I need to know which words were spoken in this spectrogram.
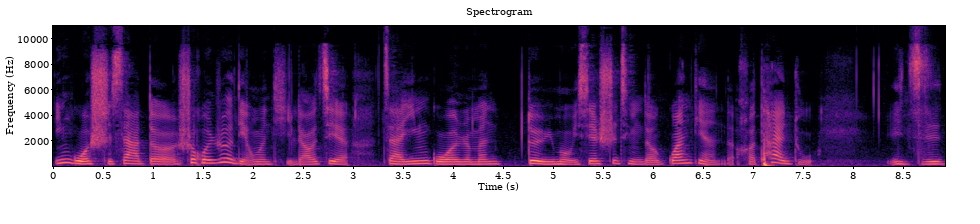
英国时下的社会热点问题，了解在英国人们对于某一些事情的观点的和态度，以及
